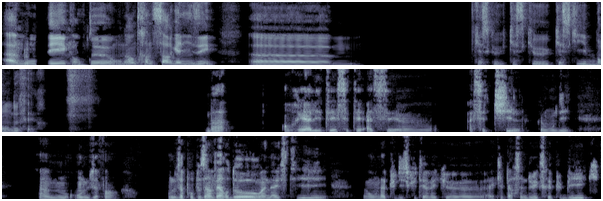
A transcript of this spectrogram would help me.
à monter, quand, on est en train de s'organiser. Qu'est-ce que qu'est-ce que qu'est-ce qui est bon de faire? Bah, en réalité, c'était assez, assez chill, comme on dit. On nous a enfin, on nous a proposé un verre d'eau ou un iced tea. On a pu discuter avec, avec les personnes du X-République.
